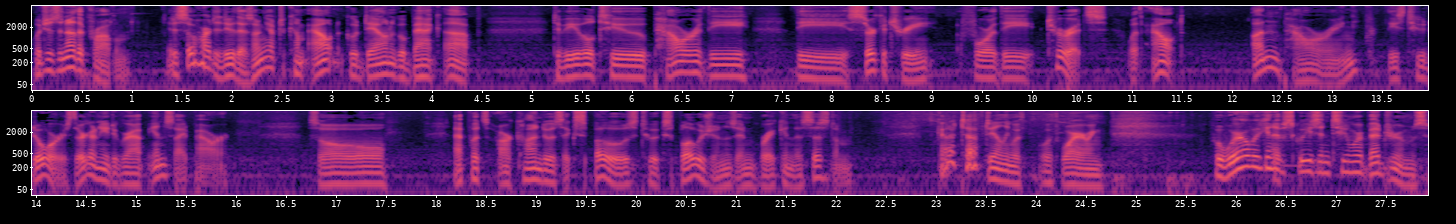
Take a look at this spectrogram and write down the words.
which is another problem. It is so hard to do this. I'm going to have to come out, go down, and go back up to be able to power the the circuitry for the turrets without unpowering these two doors. They're going to need to grab inside power. So that puts our conduits exposed to explosions and breaking the system. It's kind of tough dealing with, with wiring. But where are we going to squeeze in two more bedrooms?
